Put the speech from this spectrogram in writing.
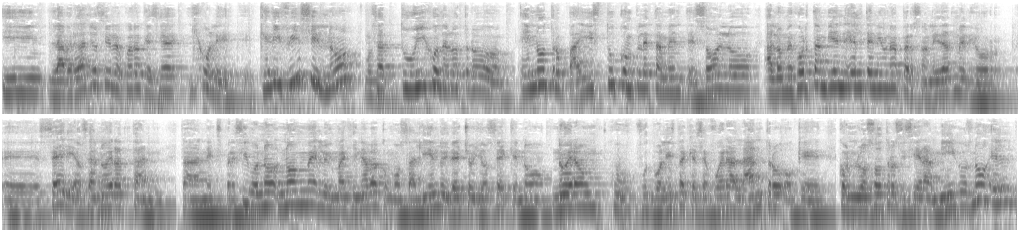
Y la verdad yo sí recuerdo que decía, híjole, qué difícil, ¿no? O sea, tu hijo del otro, en otro país, tú completamente solo. A lo mejor también él tenía una personalidad medio eh, seria, o sea, no era tan, tan expresivo. No, no me lo imaginaba como saliendo y de hecho yo sé que no, no era un futbolista que se fuera al antro o que con los otros hiciera amigos. No, él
